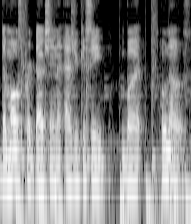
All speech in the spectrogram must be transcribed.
the most production as you can see, but who knows?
